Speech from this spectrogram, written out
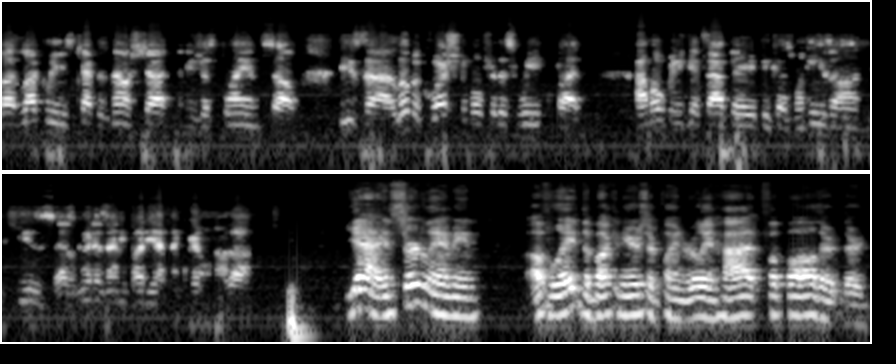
but luckily he's kept his mouth shut and he's just playing. So he's uh, a little bit questionable for this week, but I'm hoping he gets out there because when he's on, he's as good as anybody. I think we all know that. Yeah, and certainly, I mean, of late, the Buccaneers are playing really hot football. They're they're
